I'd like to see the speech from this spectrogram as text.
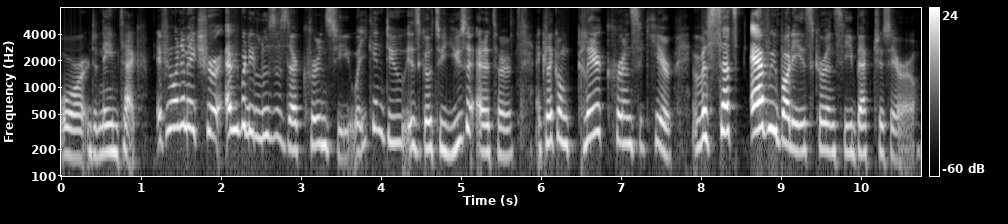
or the name tag. If you want to make sure everybody loses their currency, what you can do is go to user editor and click on clear currency here. It resets everybody's currency back to zero.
